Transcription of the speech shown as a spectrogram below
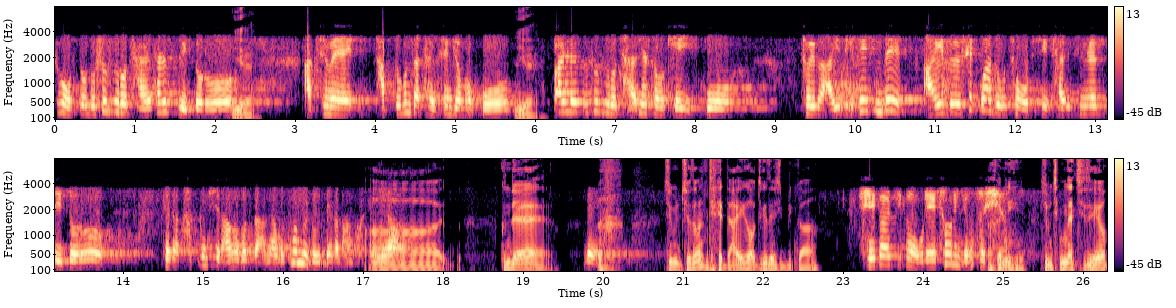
저 없어도 스스로 잘 살 수 있도록 예. 아침에 밥도 혼자 잘 챙겨 먹고 예. 빨래도 스스로 잘 해서 개 입고 저희가 아이들이 셋인데 아이들 셋과도 저 없이 잘 지낼 수 있도록 제가 가끔씩 아무것도 안 하고 손을 놓을 때가 많거든요. 아, 근데 네. 지금 죄송한데 나이가 어떻게 되십니까? 제가 지금 올해 36이요. 아니, 지금 장난치세요?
